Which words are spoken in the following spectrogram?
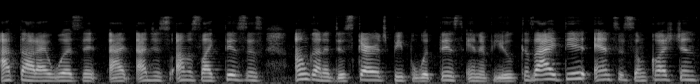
I thought I wasn't. I, I just, I was like, this is, I'm going to discourage people with this interview because I did answer some questions,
